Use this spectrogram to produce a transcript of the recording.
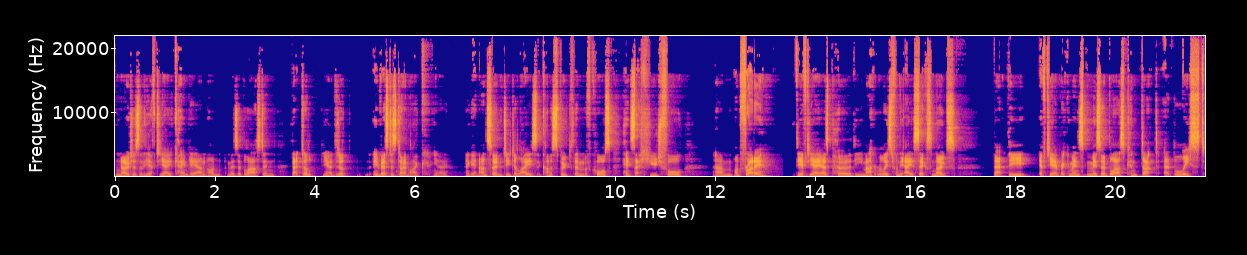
notice that the FDA came down on Mesoblast and that, you know, the investors don't like, you know, again, uncertainty delays. It kind of spooked them, of course, hence that huge fall um, on Friday. The FDA, as per the market release from the ASX, notes that the FDA recommends Mesoblast conduct at least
